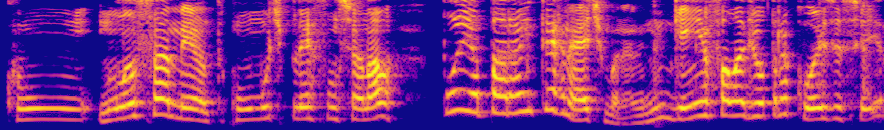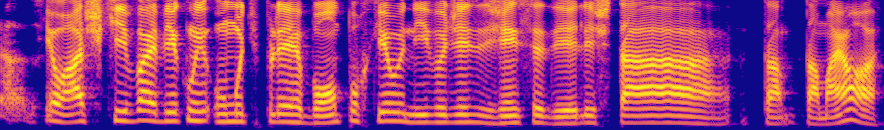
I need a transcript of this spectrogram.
com no lançamento, com o multiplayer funcional, pô, ia parar a internet, mano. Ninguém ia falar de outra coisa, ia ser irado. Eu acho que vai vir com um multiplayer bom porque o nível de exigência deles tá, tá, tá maior.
